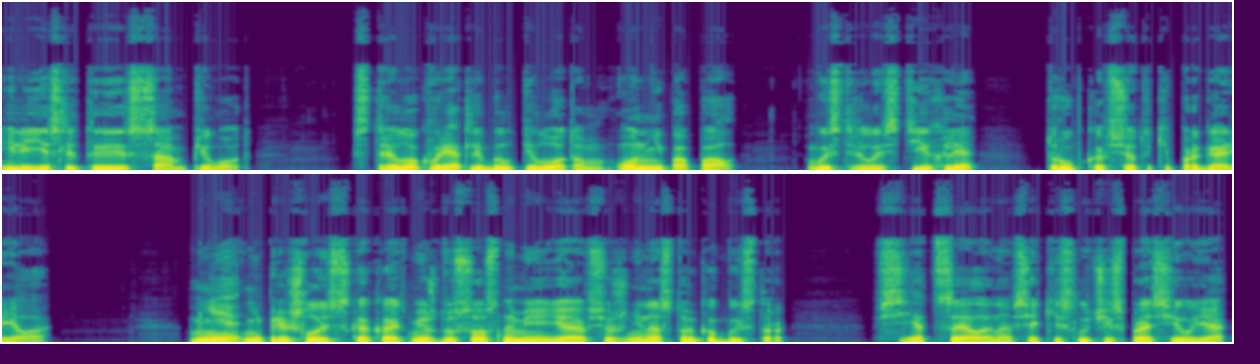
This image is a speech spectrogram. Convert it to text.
или если ты сам пилот. Стрелок вряд ли был пилотом, он не попал. Выстрелы стихли, трубка все-таки прогорела. Мне не пришлось скакать между соснами, я все же не настолько быстр. «Все целы?» — на всякий случай спросил я.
